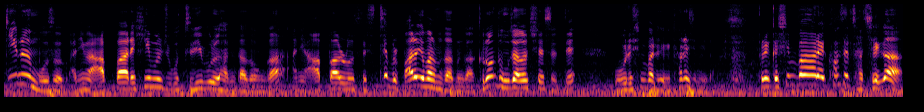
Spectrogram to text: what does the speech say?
뛰는 모습 아니면 앞발에 힘을 주고 드리블을 한다던가 아니면 앞발로서 스텝을 빠르게 밟는다던가 그런 동작을 취했을 때 오히려 신발이 되게 편해집니다. 그러니까 신발의 컨셉 자체가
